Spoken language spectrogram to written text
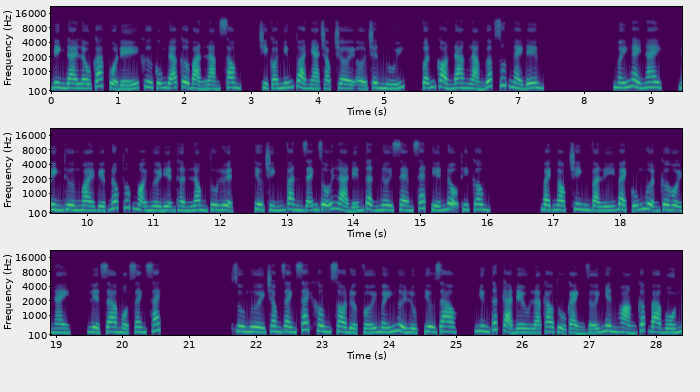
đình đài lầu các của đế khư cũng đã cơ bản làm xong, chỉ có những tòa nhà chọc trời ở chân núi, vẫn còn đang làm gấp rút ngày đêm. Mấy ngày nay, bình thường ngoài việc đốc thúc mọi người điện thần long tu luyện, tiêu chính văn rãnh rỗi là đến tận nơi xem xét tiến độ thi công. Bạch Ngọc Trinh và Lý Bạch cũng mượn cơ hội này, liệt ra một danh sách. Dù người trong danh sách không so được với mấy người lục tiêu giao, nhưng tất cả đều là cao thủ cảnh giới nhân hoàng cấp 3-4,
